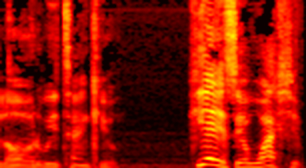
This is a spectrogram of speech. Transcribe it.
Lord, we thank you. Here is your worship.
